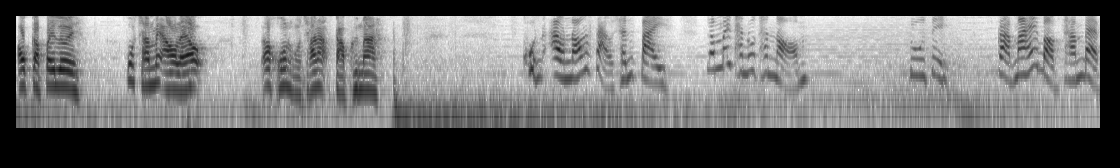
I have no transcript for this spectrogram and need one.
เอากลับไปเลยพ วกฉันไม่เอาแล้วเอาคนของฉันอะกลับคืนมา คุณเอาน้องสาวฉันไป แล้วไม่ทนุถนอม ดูสิ กลับมาให้บอบช้ำแบบ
